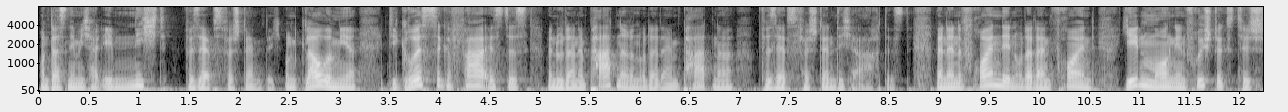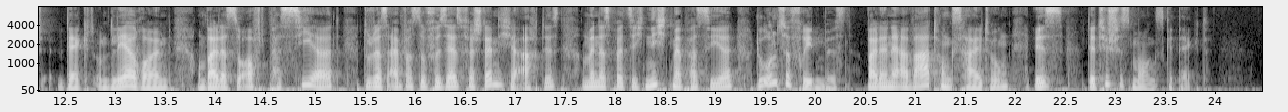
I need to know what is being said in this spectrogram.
Und das nehme ich halt eben nicht für selbstverständlich. Und glaube mir, die größte Gefahr ist es, wenn du deine Partnerin oder deinen Partner für selbstverständlich erachtest. Wenn deine Freundin oder dein Freund jeden Morgen den Frühstückstisch deckt und leer räumt und weil das so oft passiert, du das einfach so für selbstverständlich erachtest und wenn das plötzlich nicht mehr passiert, du unzufrieden bist, weil deine Erwartungshaltung ist, der Tisch ist morgens gedeckt.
